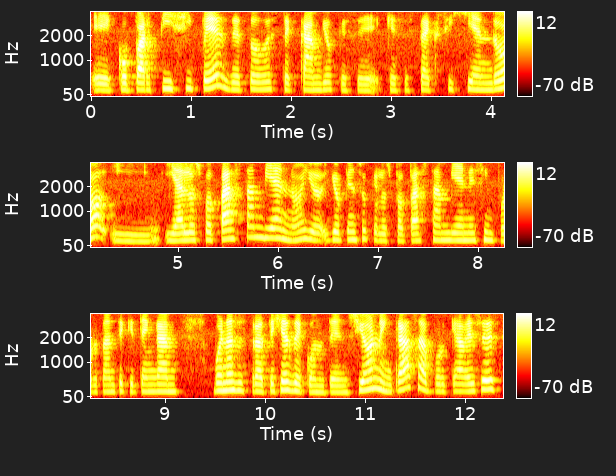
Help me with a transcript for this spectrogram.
eh, copartícipes de todo este cambio que se, que se está exigiendo y, y a los papás también, ¿no? Yo, yo, pienso que los papás también es importante que tengan buenas estrategias de contención en casa, porque a veces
